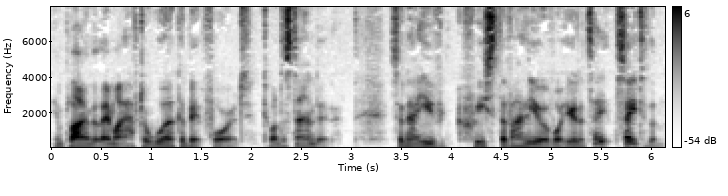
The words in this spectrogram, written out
implying that they might have to work a bit for it to understand it. So now you've increased the value of what you're going to say to them.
